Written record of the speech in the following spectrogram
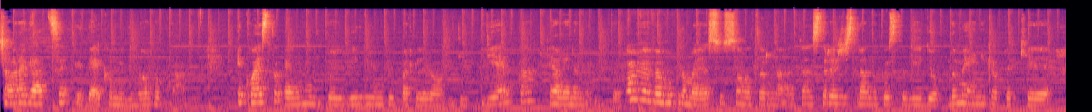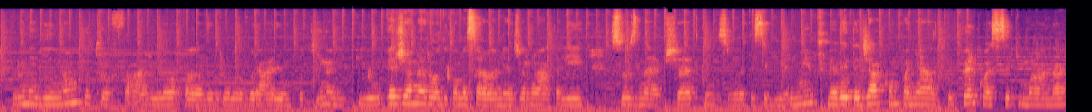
Ciao ragazze ed eccomi di nuovo qua e questo è uno di quei video in cui parlerò di dieta e allenamento. Come vi avevo promesso sono tornata, sto registrando questo video domenica perché lunedì non potrò farlo, uh, dovrò lavorare un pochino di più. Vi aggiornerò di come sarà la mia giornata lì su Snapchat, quindi se volete seguirmi. Mi avete già accompagnato per questa settimana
